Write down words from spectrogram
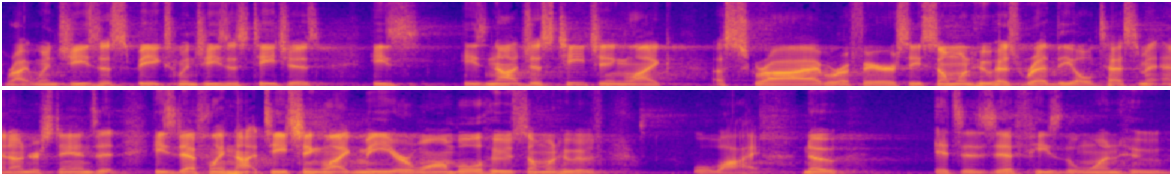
Right? When Jesus speaks, when Jesus teaches, he's, he's not just teaching like a scribe or a Pharisee, someone who has read the Old Testament and understands it. He's definitely not teaching like me or Womble, who's someone who has, well, why? No, it's as if he's the one who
